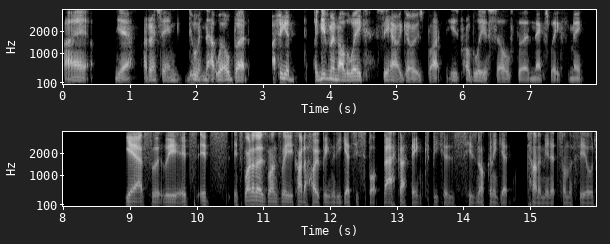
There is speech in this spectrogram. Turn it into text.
I yeah, I don't see him doing that well. But I figured I'd give him another week, see how it goes. But he's probably a sell for next week for me. Yeah, absolutely. It's it's it's one of those ones where you're kind of hoping that he gets his spot back. I think because he's not going to get a ton of minutes on the field,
